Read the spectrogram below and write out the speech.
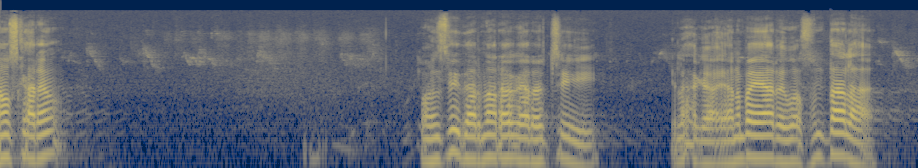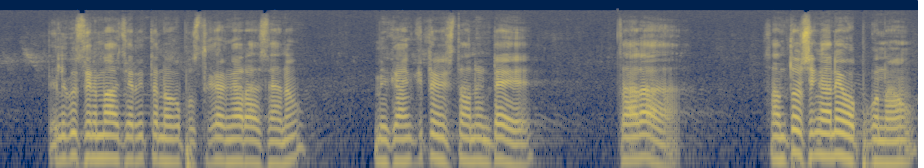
నమస్కారం. వంశీ ధర్మారావు గారు వచ్చి ఇలాగ ఎనభై ఆరు వసంతాల తెలుగు సినిమా చరిత్రను ఒక పుస్తకంగా రాశాను. మీకు అంకితం ఇస్తానంటే చాలా సంతోషంగానే ఒప్పుకున్నాం.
